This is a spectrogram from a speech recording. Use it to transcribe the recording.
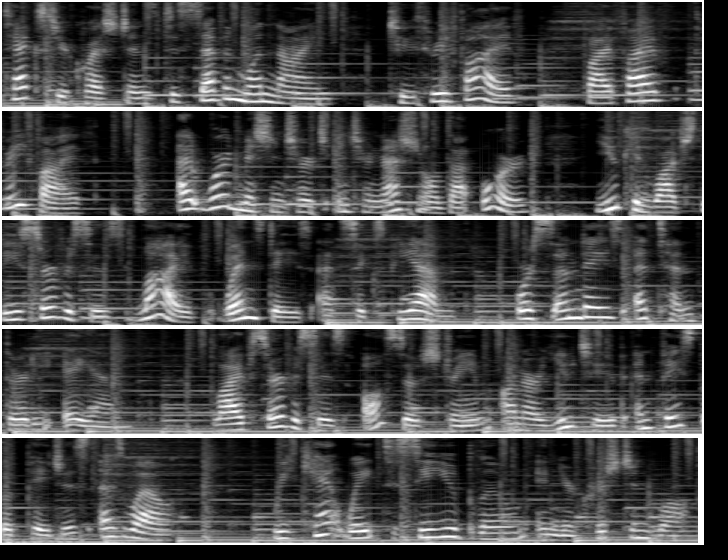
Text your questions to 719 235 5535. At wordmissionchurchinternational.org, you can watch these services live Wednesdays at 6 p.m. or Sundays at 10:30 a.m. Live services also stream on our YouTube and Facebook pages as well. We can't wait to see you bloom in your Christian walk.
